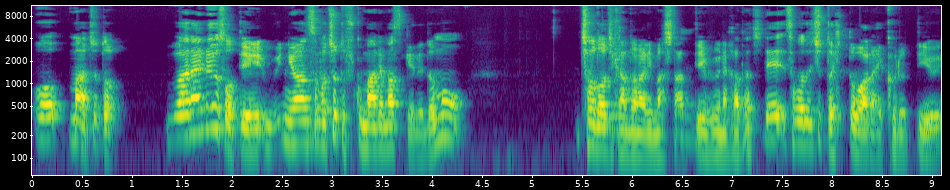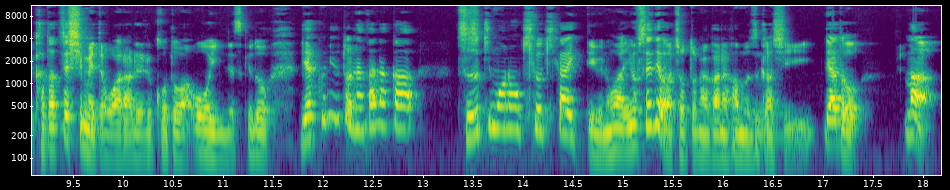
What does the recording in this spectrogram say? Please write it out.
を、まあちょっと、笑いの要素っていうニュアンスもちょっと含まれますけれども、ちょうど時間となりましたっていう風な形で、そこでちょっと一笑い来るっていう形で締めて終わられることは多いんですけど、逆に言うとなかなか続きものを聞く機会っていうのは寄せではちょっとなかなか難しい。で、あと、まあ、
